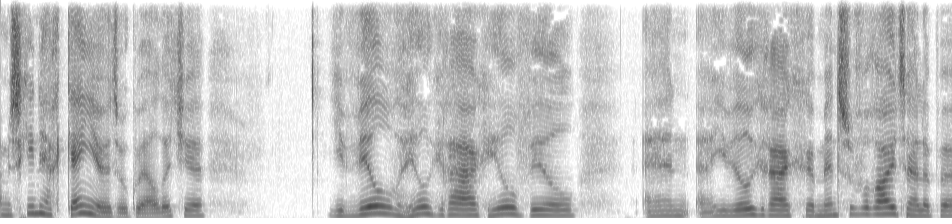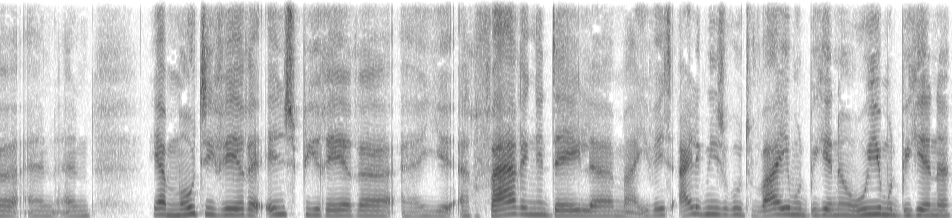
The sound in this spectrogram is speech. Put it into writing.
misschien herken je het ook wel dat je je wil heel graag heel veel en uh, je wil graag mensen vooruit helpen en en ja, motiveren, inspireren, uh, je ervaringen delen. Maar je weet eigenlijk niet zo goed waar je moet beginnen, hoe je moet beginnen.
